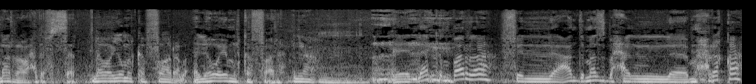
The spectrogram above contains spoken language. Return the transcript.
مرة واحدة في السنة اللي هو يوم الكفارة بقى اللي هو يوم الكفارة نعم إيه، لكن بره في عند مذبح المحرقة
